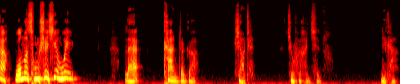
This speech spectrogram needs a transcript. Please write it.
啊，我们从实性位来看这个小乘，就会很清楚。你看，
